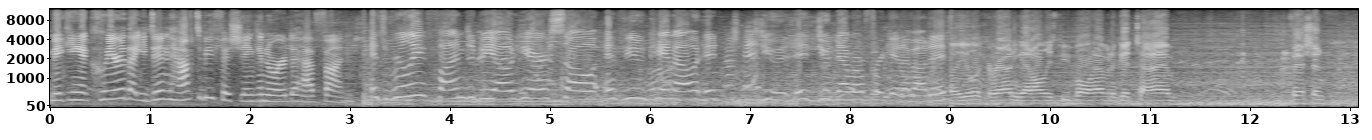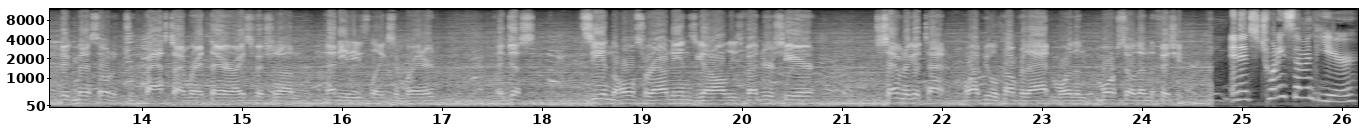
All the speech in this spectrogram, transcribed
making it clear that you didn't have to be fishing in order to have fun. It's really fun to be out here, so if you came out, it, you, it, you'd never forget about it. You look around, you got all these people having a good time, fishing. Big Minnesota pastime right there, ice fishing on any of these lakes in Brainerd. And just seeing the whole surroundings, you got all these vendors here, just having a good time. A lot of people come for that more than more so than the fishing. In its 27th year,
